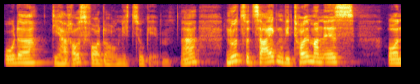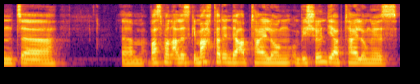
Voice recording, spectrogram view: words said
oder die Herausforderung nicht zugeben. Ja? Nur zu zeigen, wie toll man ist und äh, ähm, was man alles gemacht hat in der Abteilung und wie schön die Abteilung ist,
